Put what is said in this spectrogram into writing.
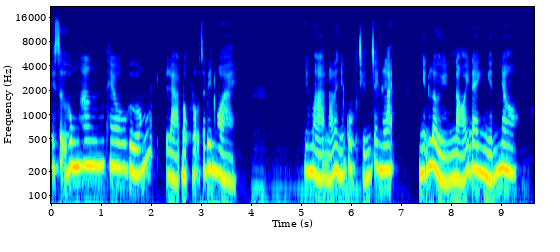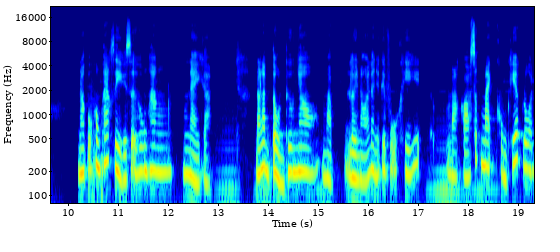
cái sự hung hăng theo hướng là bộc lộ ra bên ngoài. Nhưng mà nó là những cuộc chiến tranh lạnh, những lời nói đanh nghiến nhau. Nó cũng không khác gì cái sự hung hăng này cả. Nó làm tổn thương nhau mà lời nói là những cái vũ khí mà có sức mạnh khủng khiếp luôn.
